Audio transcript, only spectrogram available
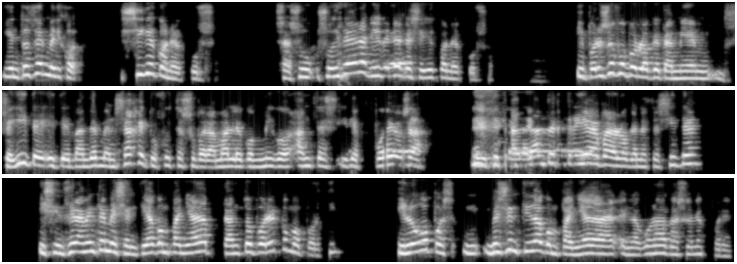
Y entonces me dijo, sigue con el curso. O sea, su, idea era que yo tenía que seguir con el curso. Y por eso fue por lo que también seguí y te mandé el mensaje, tú fuiste súper amable conmigo antes y después, o sea, me dijiste, adelante estrella para lo que necesites. Y sinceramente me sentí acompañada tanto por él como por ti. Y luego, pues, me he sentido acompañada en algunas ocasiones por él.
